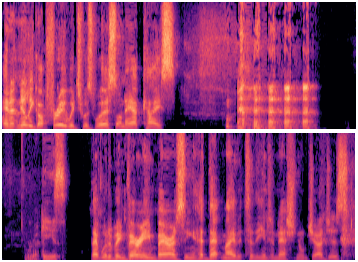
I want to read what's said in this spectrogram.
And it nearly got through, which was worse on our case. Rookies. That would have been very embarrassing had that made it to the international judges.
